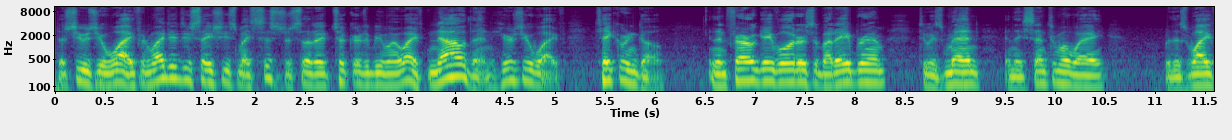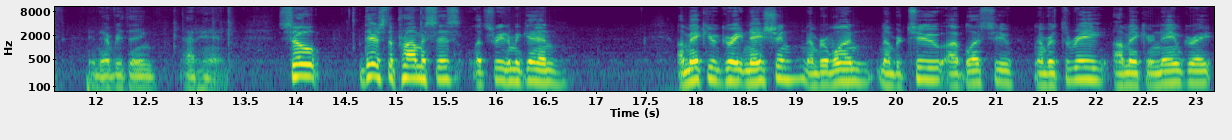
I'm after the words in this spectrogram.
that she was your wife? And why did you say she's my sister so that I took her to be my wife? Now then, here's your wife. Take her and go. And then Pharaoh gave orders about Abraham to his men, and they sent him away with his wife and everything at hand. So there's the promises. Let's read them again. I'll make you a great nation. Number one. Number two, I'll bless you. Number three, I'll make your name great.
